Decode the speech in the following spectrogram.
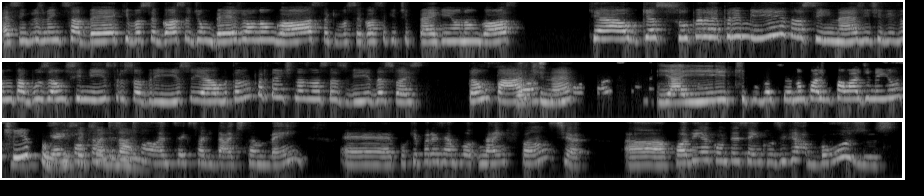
é simplesmente saber que você gosta de um beijo ou não gosta, que você gosta que te peguem ou não gosta, que é algo que é super reprimido, assim, né? A gente vive um tabuzão sinistro sobre isso e é algo tão importante nas nossas vidas, faz tão parte, né? E aí, tipo, você não pode falar de nenhum tipo E é de importante a gente sexualidade. falar de sexualidade também, é, porque, por exemplo, na infância, ah, podem acontecer, inclusive, abusos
